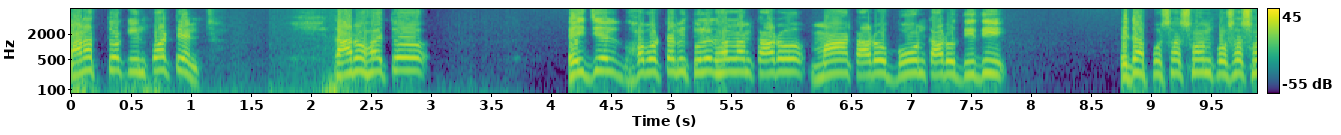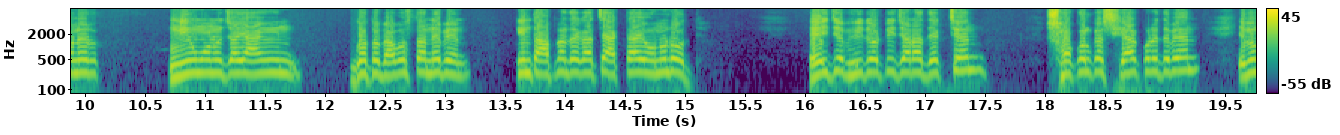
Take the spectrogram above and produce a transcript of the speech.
মারাত্মক ইম্পর্টেন্ট কারও হয়তো এই যে খবরটা আমি তুলে ধরলাম, কারও মা, কারও বোন, কারও দিদি, এটা প্রশাসন, প্রশাসনের নিয়ম অনুযায়ী আইনগত ব্যবস্থা নেবেন। কিন্তু আপনাদের কাছে একটাই অনুরোধ, এই যে ভিডিওটি যারা দেখছেন, সকলকে শেয়ার করে দেবেন এবং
